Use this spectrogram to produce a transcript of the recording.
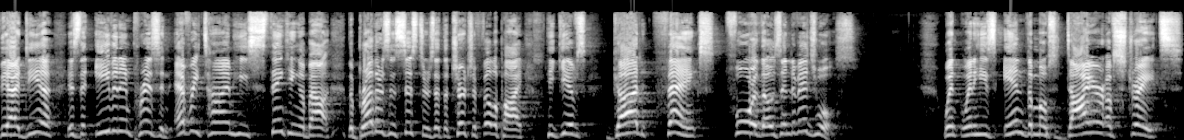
The idea is that even in prison, every time he's thinking about the brothers and sisters at the church of Philippi, he gives God thanks for those individuals. When, when he's in the most dire of straits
